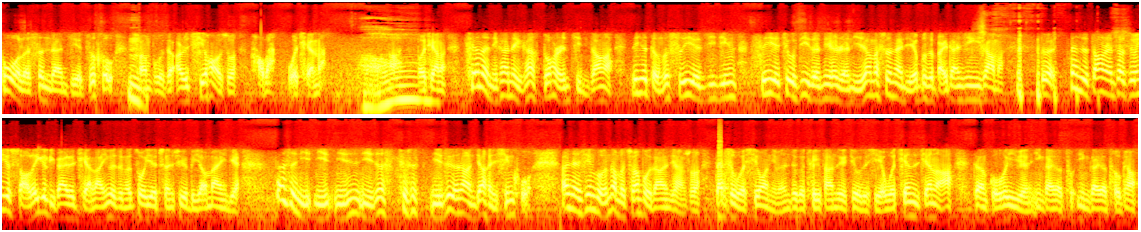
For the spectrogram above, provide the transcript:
过了圣诞节之后，川普在二十七号说好吧，我签了。哦，啊，我签了。签了，你看那你看多少人紧张啊？那些等着失业基金、失业救济的那些人，你让他圣诞节不是白担心一下吗？对，但是当然他这边又少了一个礼拜的钱了，因为整个作业程序比较慢一点。但是你你你你这就是你这个让人家很辛苦，而且很辛苦。那么川普当然讲说，但是我希望你们这个推翻这个旧的协议，我签是签了啊，但国会议员应该要投应该要投票，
